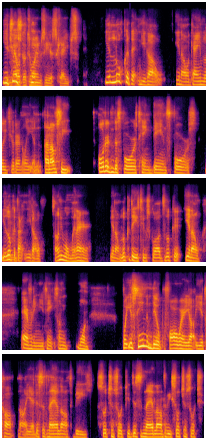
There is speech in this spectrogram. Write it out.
You, you just know the times you, he escapes. You look at it and you go, you know, a game like the other night, and, and obviously, other than the Spurs thing being Spurs, you look mm. at that and you go, it's only one winner here. You know, look at these two squads. Look at you know everything. You think it's only one, but you've seen them do it before, where you, you thought, no, yeah, this is nailed on to be such and such. This is nailed on to be such and such.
